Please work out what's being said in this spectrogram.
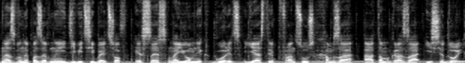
Названы позывные 9 бойцов – СС, наемник, горец, ястреб, француз, хамза, атом, гроза и седой.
